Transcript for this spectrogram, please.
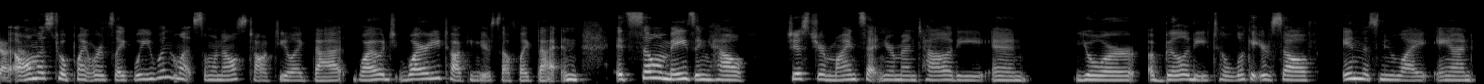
Yeah. almost to a point where it's like, "Well, you wouldn't let someone else talk to you like that. Why would you, why are you talking to yourself like that?" And it's so amazing how just your mindset and your mentality and your ability to look at yourself in this new light and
